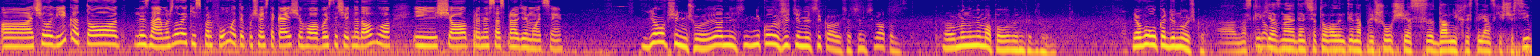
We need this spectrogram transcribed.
а, чоловіка, то не знаю, можливо, якісь парфуми, типу щось таке, чого вистачить надовго і що принесе справді емоції. Я взагалі нічого. Я не, ніколи в житті не цікавився цим святом. А у мене нема половинки другої. Я волк-одиночка. А, Наскільки я знаю, День Святого Валентина прийшов ще з давніх християнських часів.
